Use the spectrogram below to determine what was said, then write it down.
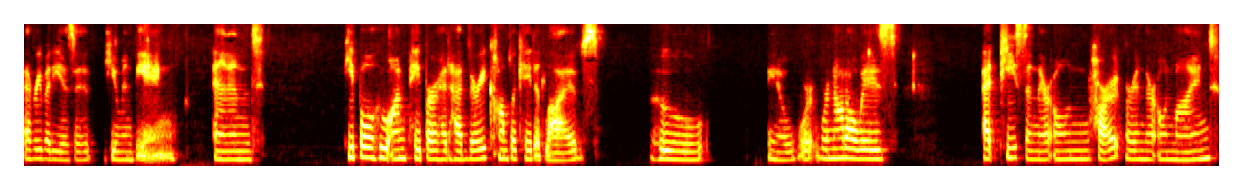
everybody as a human being. And people who on paper had had very complicated lives who you know were, were not always at peace in their own heart or in their own mind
